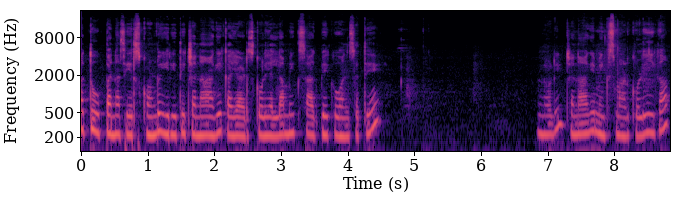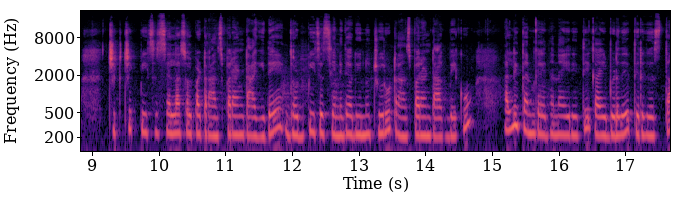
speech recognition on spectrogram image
ಮತ್ತು ಉಪ್ಪನ್ನು ಸೇರಿಸ್ಕೊಂಡು ಈ ರೀತಿ ಚೆನ್ನಾಗಿ ಕೈ ಆಡಿಸ್ಕೊಳ್ಳಿ. ಎಲ್ಲ ಮಿಕ್ಸ್ ಆಗಬೇಕು ಅನಿಸುತ್ತೆ. ನೋಡಿ, ಚೆನ್ನಾಗಿ ಮಿಕ್ಸ್ ಮಾಡ್ಕೊಳ್ಳಿ. ಈಗ ಚಿಕ್ಕ ಚಿಕ್ಕ ಪೀಸಸ್ ಎಲ್ಲ ಸ್ವಲ್ಪ ಟ್ರಾನ್ಸ್ಪರೆಂಟ್ ಆಗಿದೆ. ದೊಡ್ಡ ಪೀಸಸ್ ಏನಿದೆ ಅದು ಇನ್ನೂ ಚೂರು ಟ್ರಾನ್ಸ್ಪರೆಂಟ್ ಆಗಬೇಕು. ಅಲ್ಲಿ ತನಕ ಇದನ್ನು ಈ ರೀತಿ ಕೈ ಬಿಡದೆ ತಿರುಗಿಸ್ತಾ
